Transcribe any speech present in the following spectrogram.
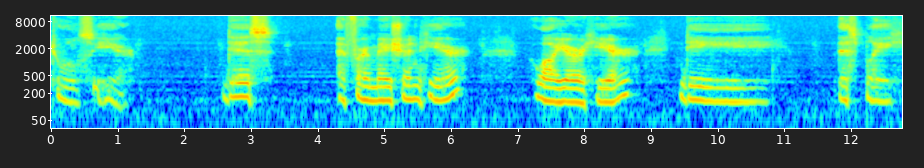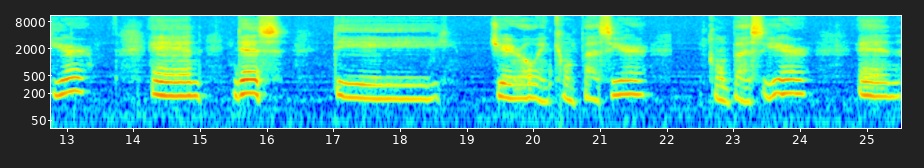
tools here. This affirmation here, wire here, the display here. And this the gyro and compass here compass here and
